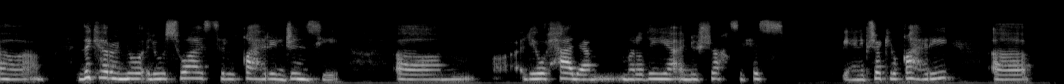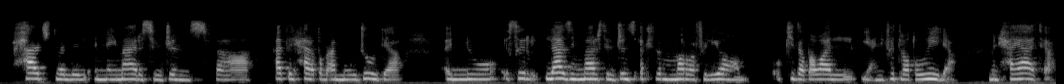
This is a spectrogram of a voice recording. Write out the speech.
آه ذكر إنه الوسواس القهري الجنسي اللي هو حالة مرضية إنه الشخص يحس يعني بشكل قهري آه حاجته إنه يمارس الجنس. فهذه الحالة طبعا موجودة إنه يصير لازم يمارس الجنس أكثر من مرة في اليوم وكذا طوال يعني فترة طويلة من حياته.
